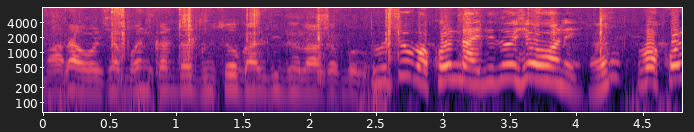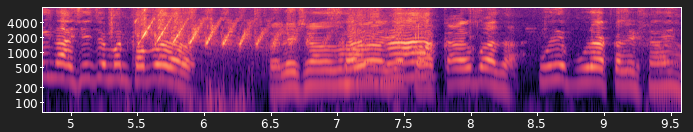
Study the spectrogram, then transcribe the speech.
મારા વર્ષે બંધ કરી દો ગુસ્સો ગાલી દીધો લાગે બોલો તું શું વખોડી નાખી દીધો છે ઓને. હે? વખોડી નાખી છે મને ખબર હવે. કલેશણ તો મારા કલેશણ? અહીંયા કાકા આવ્યા પાછા પૂરેપૂરા કલેશ નહીં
